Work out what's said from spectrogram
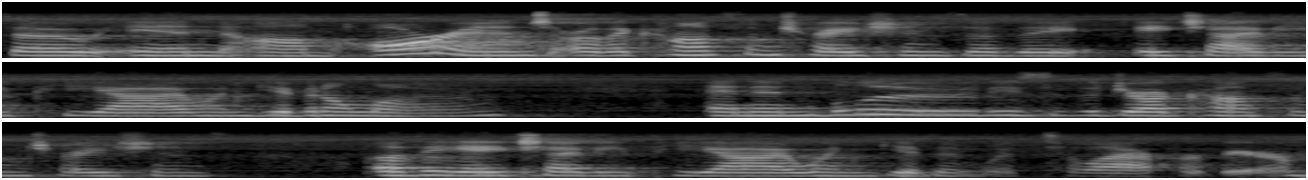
So in um, orange are the concentrations of the HIV PI when given alone, and in blue, these are the drug concentrations of the HIV PI when given with telaprevir.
